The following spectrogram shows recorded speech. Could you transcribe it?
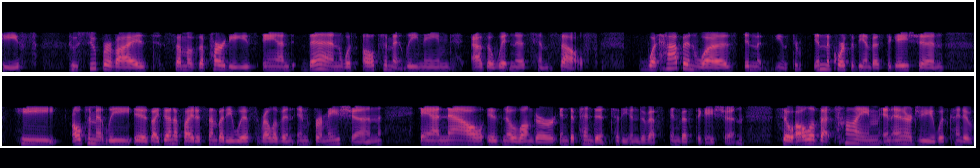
chief who supervised some of the parties and then was ultimately named as a witness himself. What happened was in the you know in the course of the investigation he ultimately is identified as somebody with relevant information and now is no longer independent to the investigation. So all of that time and energy was kind of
